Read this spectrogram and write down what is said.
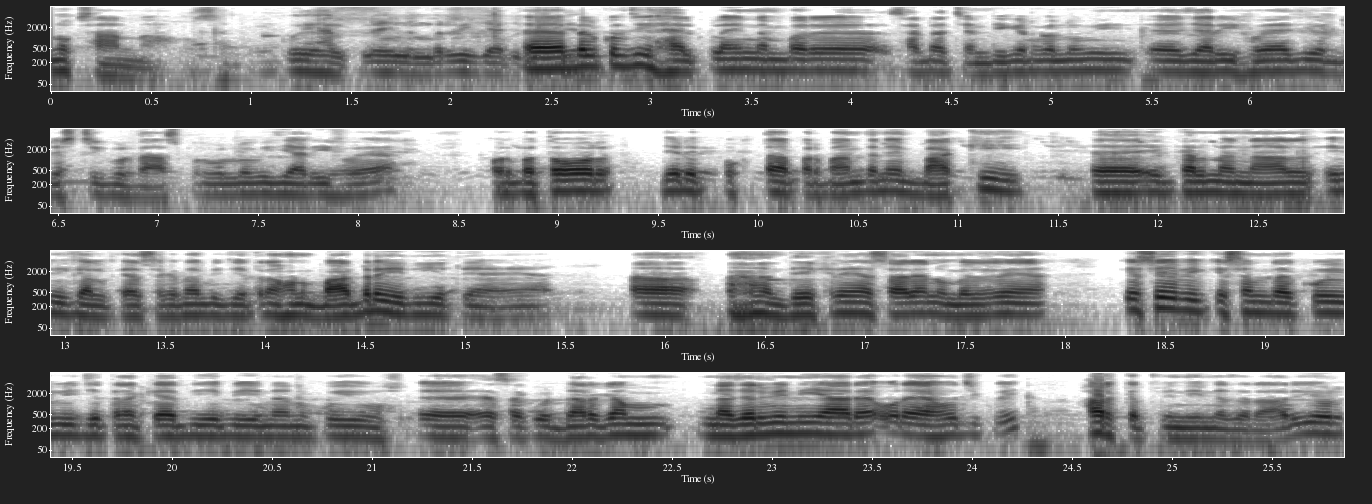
ਨੁਕਸਾਨ ਨਾ ਹੋ ਸਕੇ। ਕੋਈ ਹੈਲਪਲਾਈਨ ਨੰਬਰ ਵੀ ਜਾਰੀ ਬਿਲਕੁਲ ਜੀ ਹੈਲਪਲਾਈਨ ਨੰਬਰ ਸਾਡਾ ਚੰਡੀਗੜ੍ਹ ਵੱਲੋਂ ਵੀ ਜਾਰੀ ਹੋਇਆ ਜੀ ਔਰ ਡਿਸਟ੍ਰਿਕਟ ਗੁਰਦਾਸਪੁਰ ਵੱਲੋਂ ਵੀ ਜਾਰੀ ਹੋਇਆ। ਔਰ ਬਤੌਰ ਜਿਹੜੇ ਪੁਖਤਾ ਪ੍ਰਬੰਧ ਨੇ ਬਾਕੀ ਇੱਕ ਗੱਲ ਮੈਂ ਨਾਲ ਇਹ ਵੀ ਗੱਲ ਕਹਿ ਸਕਦਾ ਵੀ ਜਿਸ ਤਰ੍ਹਾਂ ਹੁਣ ਬਾਰਡਰ ਏਰੀਏ ਤੇ ਆਏ ਆ ਦੇਖ ਰਹੇ ਆ ਸਾਰਿਆਂ ਨੂੰ ਮਿਲ ਰਹੇ ਆ ਕਿਸੇ ਵੀ ਕਿਸਮ ਦਾ ਕੋਈ ਵੀ ਤਰ੍ਹਾਂ ਕਹਿ ਦਈਏ ਵੀ ਇਹਨਾਂ ਨੂੰ ਕੋਈ ਐਸਾ ਕੋਈ ਡਰਗਮ ਨਜ਼ਰ ਵੀ ਨਹੀਂ ਆ ਰਿਹਾ ਔਰ ਇਹੋ ਜਿਹੀ ਕੋਈ ਹਰਕਤ ਵੀ ਨਹੀਂ ਨਜ਼ਰ ਆ ਰਹੀ ਔਰ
